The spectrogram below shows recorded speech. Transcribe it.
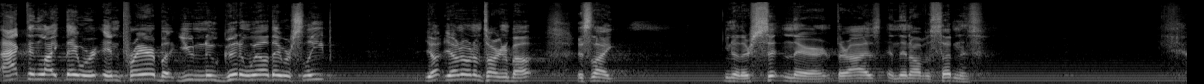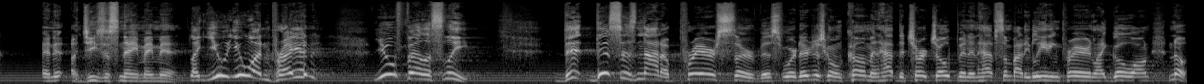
acting like they were in prayer, but you knew good and well they were asleep. Y'all, y'all know what I'm talking about? It's like, you know, they're sitting there, their eyes, and then all of a sudden it's, and in uh, Jesus' name, amen. Like you, you wasn't praying. You fell asleep this is not a prayer service where they're just going to come and have the church open and have somebody leading prayer and like go on. No,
